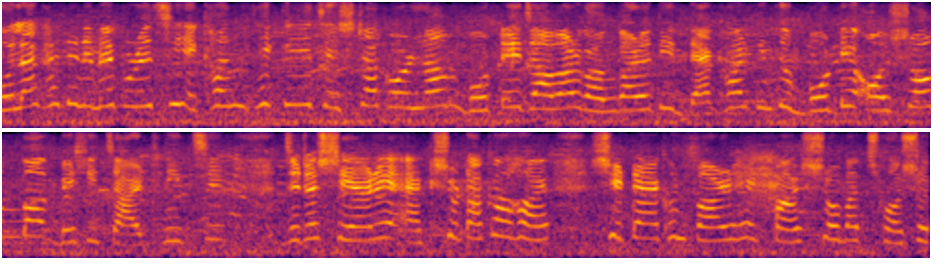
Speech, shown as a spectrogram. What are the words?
গোলাঘাটে নেমে পড়েছি, এখান থেকে চেষ্টা করলাম বোটে যাওয়ার, গঙ্গা আরতি দেখার, কিন্তু বোটে অসম্ভব বেশি চার্জ নিচ্ছে, যেটা শেয়ারে একশো টাকা হয়। সেটা এখন পার হেড পাঁচশো বা ছশো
